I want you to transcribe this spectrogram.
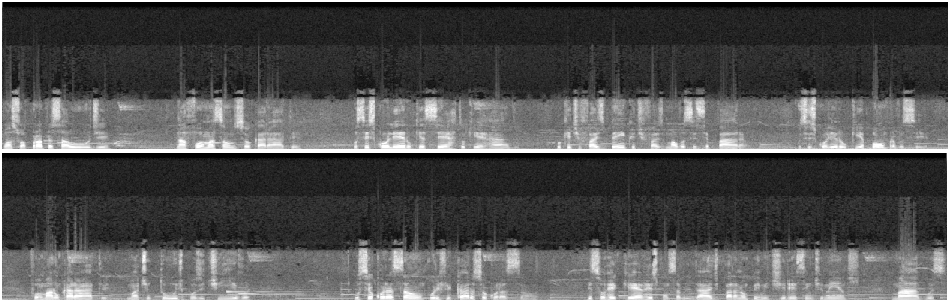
com a sua própria saúde, na formação do seu caráter, você escolher o que é certo, o que é errado, o que te faz bem, o que te faz mal, você separa. Você escolher o que é bom para você, formar um caráter, uma atitude positiva, o seu coração, purificar o seu coração. Isso requer responsabilidade para não permitir ressentimentos, mágoas.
